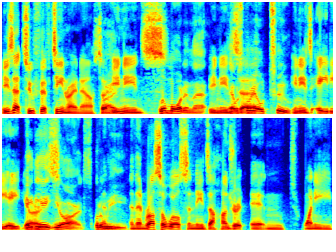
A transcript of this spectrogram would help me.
He's at two fifteen right now, so he needs a little more than that. He needs it was uh, three hundred two. He needs eighty eight yards. 88 yards. What do and, we? And then Russell Wilson needs hundred and twenty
